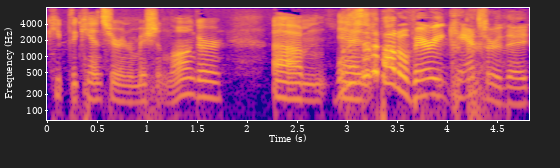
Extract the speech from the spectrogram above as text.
keep the cancer in remission longer. Um, What is it about ovarian cancer that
